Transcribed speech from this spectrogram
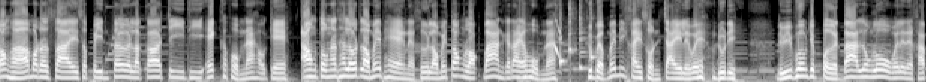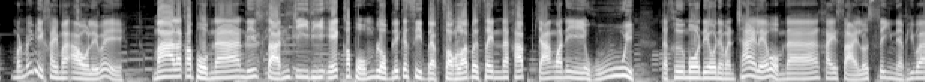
ต้องหามอเตอร์ไซค์สปรินเตอร์แล้วก็ GTX ครับผมนะ โอเค เอาตรงนะถ้ารถเราไม่แพงเนี่ยคือเราไม่ต้องล็อกบ้านก็ได้ครับผมนะ คือแบบไม่มีใครสนใจเลยเว้ยดูดิ เดี๋ยวพี่เพิ่มจะเปิดบ้านโล่งๆไว้เลยนะครับ มันไม่มีใครมาเอาเลยเว้ยมาแล้วครับผมนะนิสสัน GTX ครับผมหลบลิขสิทธิ์แบบ 200%นะครับจางวันนี้โอ้โหยแต่คือโมเดลเนี่ยมันใช่เลยครับผมนะ ใครสายรถซิ่งเนี่ยพี่ว่า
